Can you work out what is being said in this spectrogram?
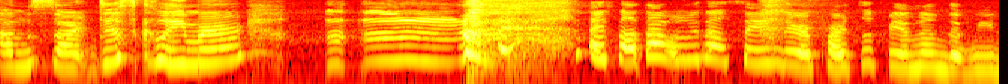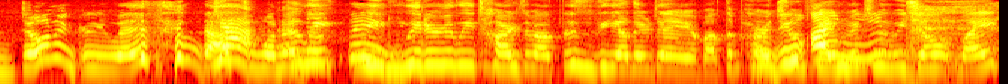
I'm sorry. Disclaimer. I thought that went without saying there are parts of fandom that we don't agree with. and That's yeah, one of we, those we literally talked about this the other day about the parts Do of fanfiction need- we don't like,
